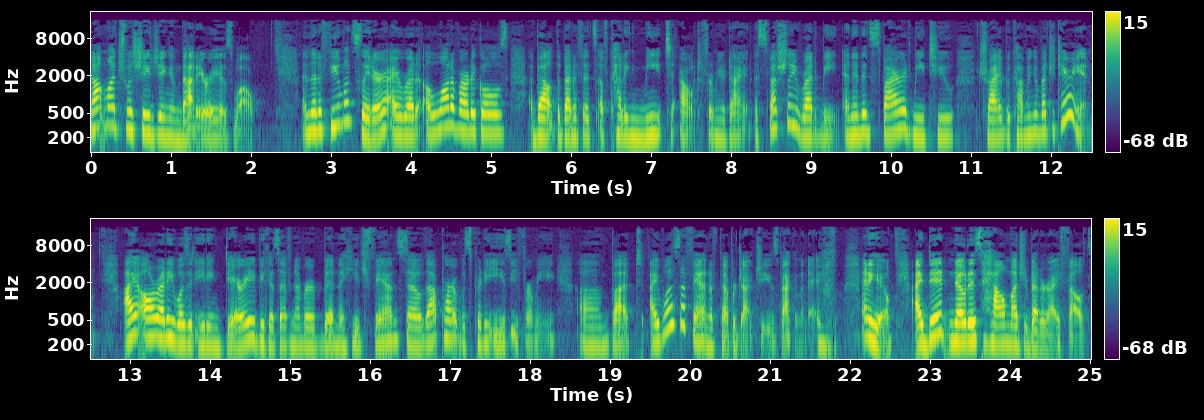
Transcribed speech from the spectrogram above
not much was changing in that area as well. And then a few months later, I read a lot of articles about the benefits of cutting meat out from your diet, especially red meat, and it inspired me to try becoming a vegetarian. I already wasn't eating dairy because I've never been a huge fan, so that part was pretty easy for me. Um, but I was a fan of pepper jack cheese back in the day. Anywho, I did notice how much better I felt.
